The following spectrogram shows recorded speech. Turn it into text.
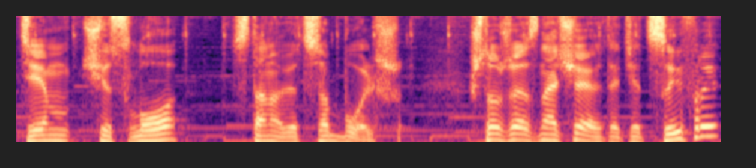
тем число становится больше. Что же означают эти цифры?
